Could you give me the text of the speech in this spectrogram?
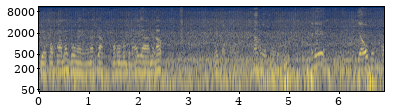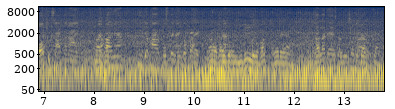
เกี่ยวกับความมั่นคงแห่งอาณาจักรตามประมวลกฎหมายอาญานะครับไม่จับเราครับผมอันนี้เดี๋ยวผมขอปรึกษาทนายได้แล้วคครับราวเนี้ยพี่จะพาผมไปไหนก็ไปอ่าไปตรงที่โรงพักเขาแดงร้านละแดงแถวนี้ใช่ไหมครับ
